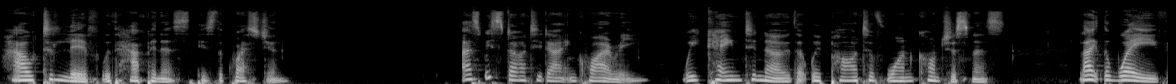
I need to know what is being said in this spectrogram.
How to live with happiness is the question. As we started our inquiry, we came to know that we're part of one consciousness, like the wave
